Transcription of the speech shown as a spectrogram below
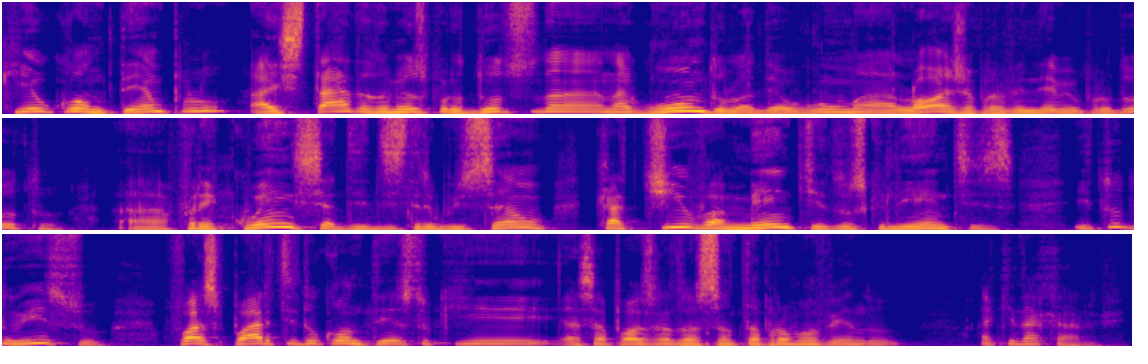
que eu contemplo a estada dos meus produtos na, na gôndola de alguma loja para vender meu produto. A frequência de distribuição cativa a mente dos clientes. E tudo isso faz parte do contexto que essa pós-graduação está promovendo aqui na Carve.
